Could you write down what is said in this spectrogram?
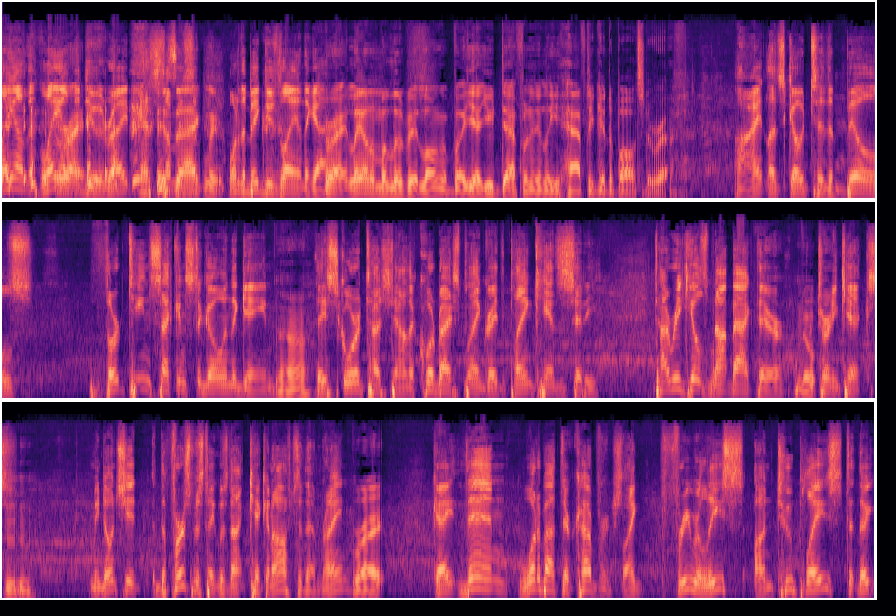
lay on the lay on Right. the dude, right? Yeah, somebody- Exactly. One of the big dudes laying the guy. Right, lay on them a little bit longer, but yeah, you definitely have to get the ball to the ref. All right, let's go to the Bills. 13 seconds to go in the game. Uh-huh. They score a touchdown. The quarterback's playing great. They're playing Kansas City. Tyreek Hill's not back there Nope. returning kicks. I mean, don't you? The first mistake was not kicking off to them, right? Right. Okay. Then what about their coverage? Like free release on two plays? To, they,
